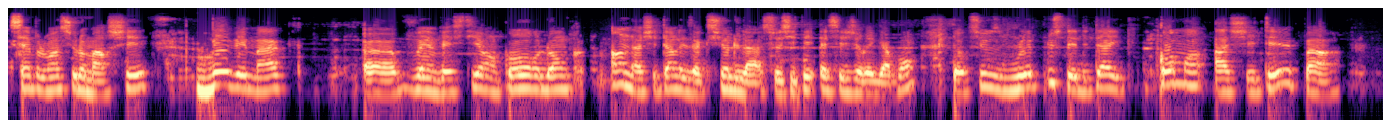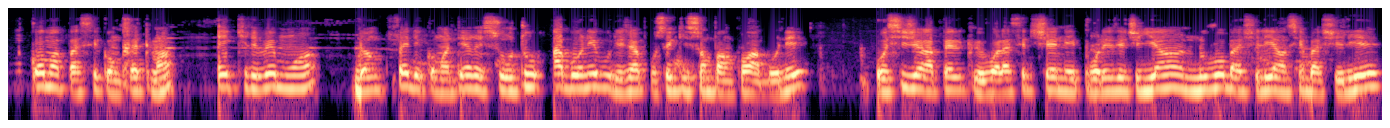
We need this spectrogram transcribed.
simplement sur le marché BVMAC euh, vous pouvez investir encore donc en achetant les actions de la société SCG Gabon. Donc si vous voulez plus de détails, comment acheter, par comment passer concrètement, écrivez-moi. Donc faites des commentaires et surtout abonnez-vous déjà pour ceux qui ne sont pas encore abonnés. Aussi, je rappelle que voilà cette chaîne est pour les étudiants, nouveaux bacheliers, anciens bacheliers.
